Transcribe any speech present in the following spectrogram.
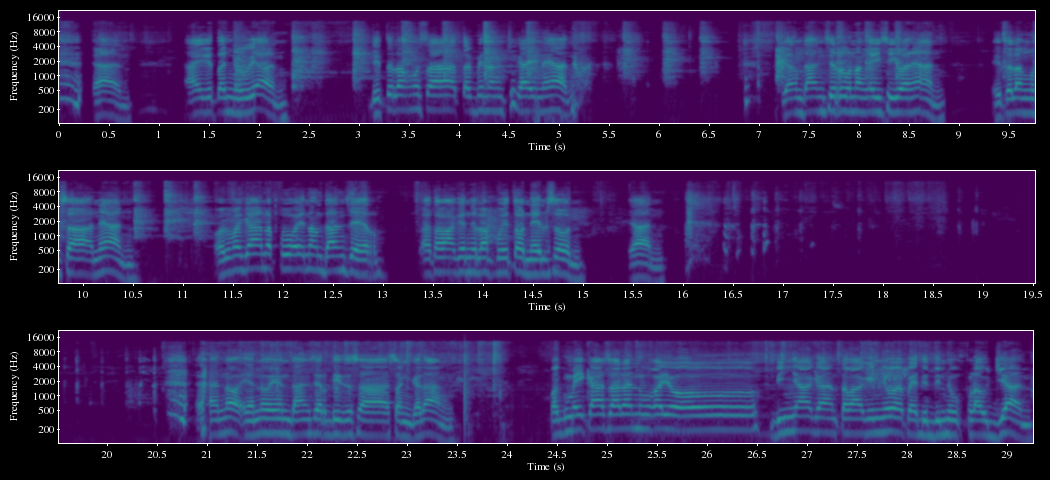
yan. Nakikita nyo yan. Dito lang ho sa tabi ng chikay na yan. yung dancer ng KC1 na yan. Ito lang ho sa ano yan. Huwag maghanap po kayo ng dancer. Tatawagan nyo lang po ito, Nelson. Yan. ano, yan ho yung dancer dito sa Sanggalang. Pag may kasalan ho kayo o binyagan, tawagin nyo, pwede din ho cloud yan.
